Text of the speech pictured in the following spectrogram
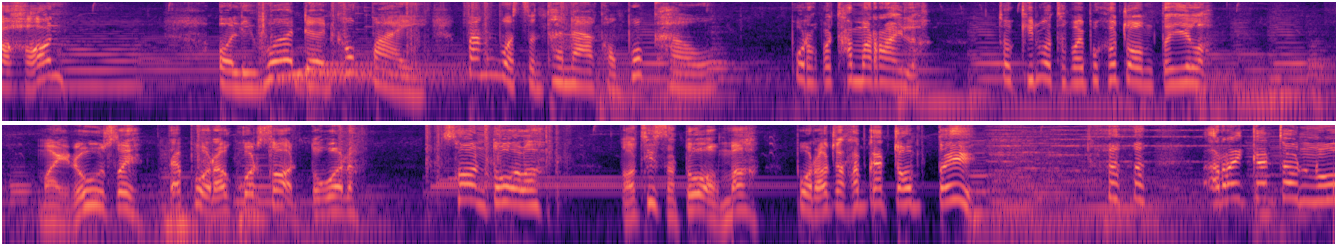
ทหาร โอลิเวอร์เดินเข้าไป ฟังบทสนทนาของพวกเขา พวกเราไปทำอะไรเหรอ เจ้าคิดว่าทำไมพวกเขาโจมตีล่ะ ไม่รู้สิ แต่พวกเราควรซ่อนตัวนะ ซ่อนตัวเหรอ ตอนที่ศัตรูออกมา พวกเราจะทำการโจมตี อะไรกันเจ้าหนู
